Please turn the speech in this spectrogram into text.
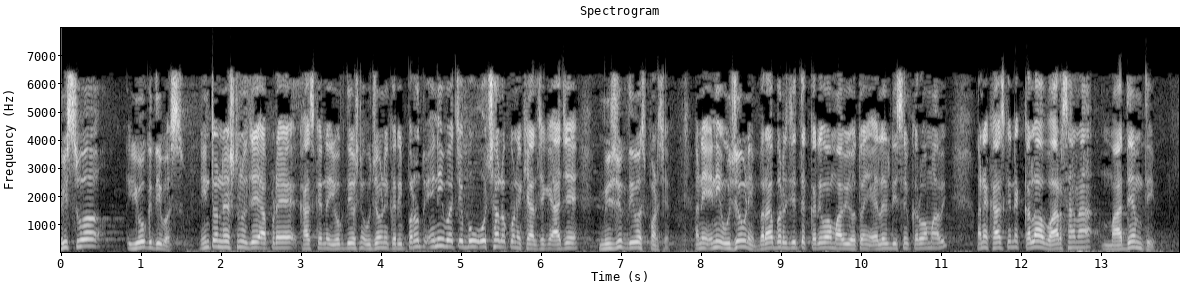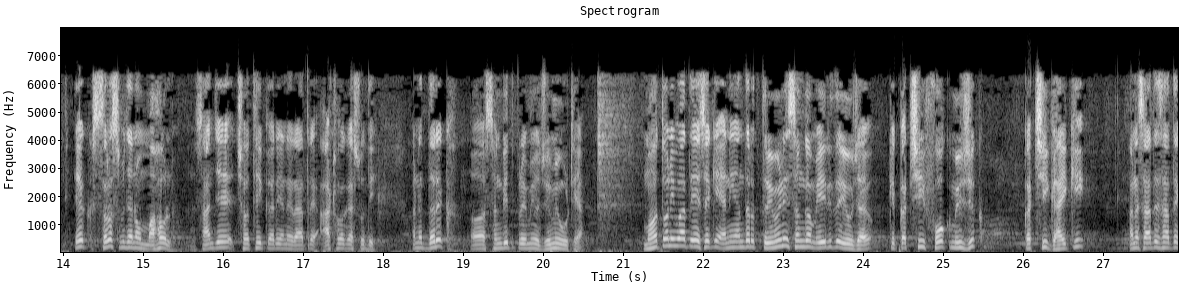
વિશ્વ યોગ દિવસ. ઇન્ટરનેશનલ જે આપણે ખાસ કરીને યોગ દિવસની ઉજવણી કરી, પરંતુ એની વચ્ચે બહુ ઓછા લોકોને ખ્યાલ છે કે આજે મ્યુઝિક દિવસ પણ છે. અને એની ઉજવણી બરાબર રીતે કરવામાં આવી હતો એલએલડીસી કરવામાં આવી. અને ખાસ કરીને કલા વારસાના માધ્યમથી એક સરસ મજાનો માહોલ સાંજે છ થી કરી અને રાત્રે આઠ વાગ્યા સુધી અને દરેક સંગીત પ્રેમીઓ ઝૂમી ઉઠ્યા. મહત્વની વાત એ છે કે એની અંદર ત્રિવેણી સંગમ એ રીતે યોજાયો કે કચ્છી ફોક મ્યુઝિક, કચ્છી ગાયકી અને સાથે સાથે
